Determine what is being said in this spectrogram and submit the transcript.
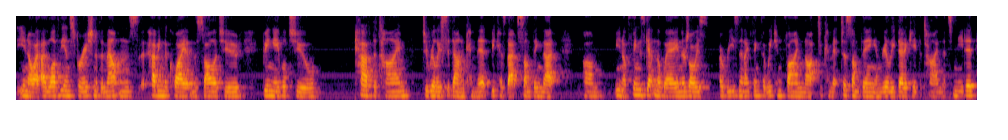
you know, I, I love the inspiration of the mountains, having the quiet and the solitude, being able to have the time to really sit down and commit because that's something that um, you know things get in the way and there's always a reason i think that we can find not to commit to something and really dedicate the time that's needed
